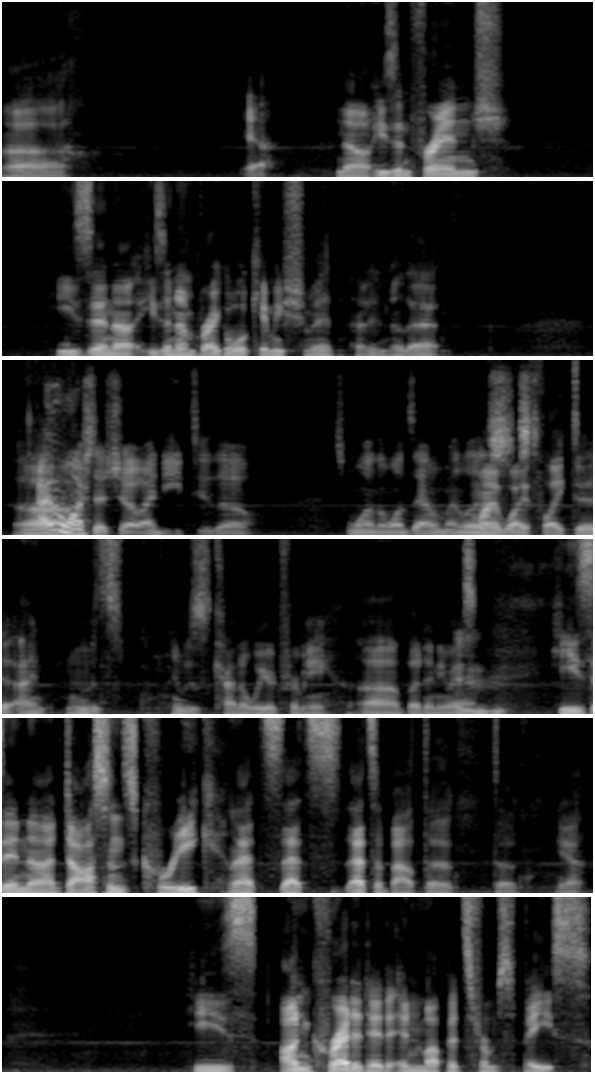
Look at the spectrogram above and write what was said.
Uh. No, he's in Fringe. He's in uh he's in Unbreakable Kimmy Schmidt. I didn't know that. Uh, I haven't watched that show. I need to though. It's one of the ones I have on my list. My wife liked it. I it was it was kind of weird for me. Uh, but anyways, he's in uh, Dawson's Creek. That's that's that's about the the yeah. He's uncredited in Muppets from Space.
